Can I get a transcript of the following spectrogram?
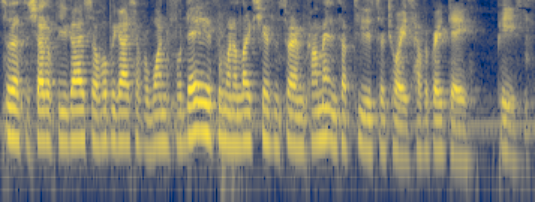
So that's a shout out for you guys. So I hope you guys have a wonderful day. If you want to like, share, subscribe, and comment, it's up to you. It's your choice. Have a great day. Peace.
